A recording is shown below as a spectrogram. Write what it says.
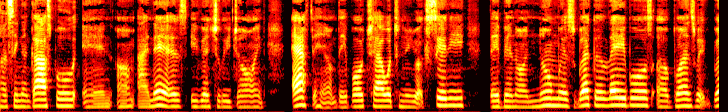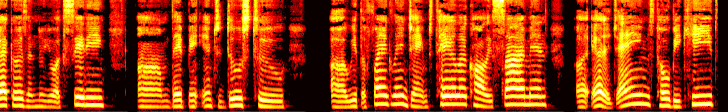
uh, singing gospel, and um, Inez eventually joined after him. They both traveled to New York City. They've been on numerous record labels, uh, Brunswick Records in New York City. Um, they've been introduced to uh, Aretha Franklin, James Taylor, Carly Simon, uh, Etta James, Toby Keith,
